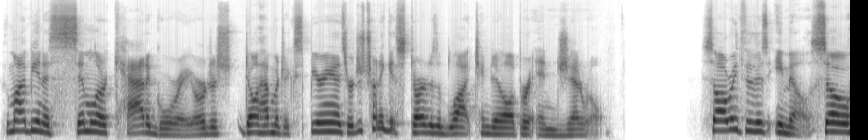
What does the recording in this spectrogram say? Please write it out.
who might be in a similar category or just don't have much experience or just trying to get started as a blockchain developer in general. So I'll read through this email. So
